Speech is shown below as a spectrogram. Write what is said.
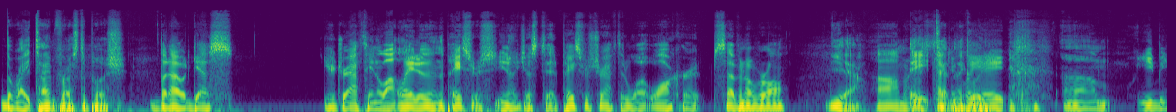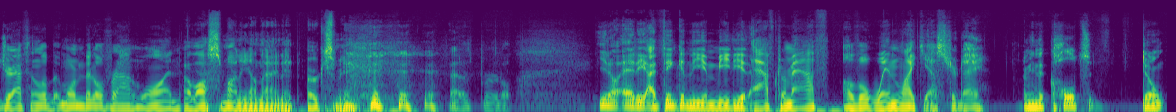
the right time for us to push. But I would guess you're drafting a lot later than the Pacers. You know, just did. Pacers drafted what Walker at seven overall. Yeah, um, eight technically, eight. um, you'd be drafting a little bit more middle of round one. I lost money on that, and it irks me. that is brutal. You know, Eddie, I think in the immediate aftermath of a win like yesterday, I mean, the Colts don't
